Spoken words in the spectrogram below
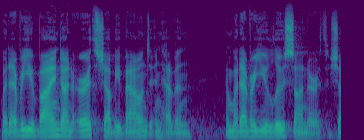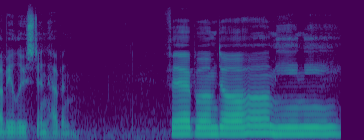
Whatever you bind on earth shall be bound in heaven, and whatever you loose on earth shall be loosed in heaven verbum Domini.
